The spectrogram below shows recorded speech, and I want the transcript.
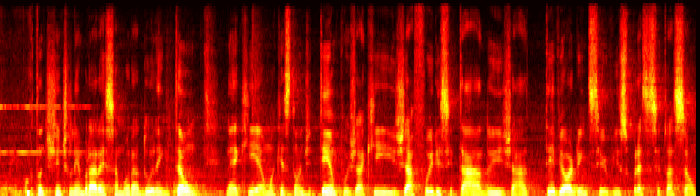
É importante a gente lembrar essa moradora, então, né, que é uma questão de tempo, já que já foi licitado e já teve ordem de serviço para essa situação.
